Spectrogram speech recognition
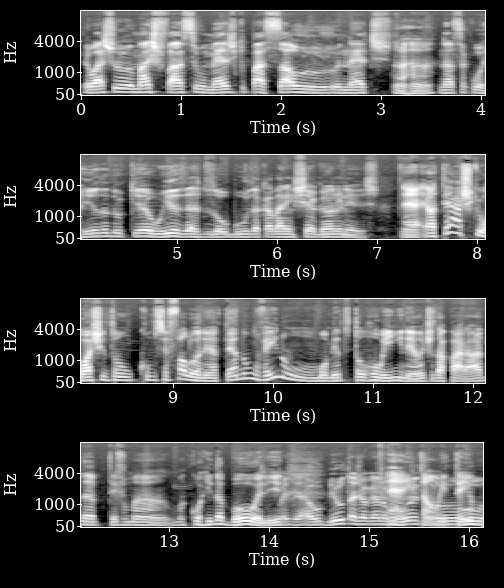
eu acho mais fácil o Magic passar o Nets Aham. nessa corrida do que o Wizards ou Bulls acabarem chegando neles. É, eu até acho que o Washington, como você falou, né? Até não vem num momento tão ruim, né? Antes da parada, teve uma, uma corrida boa ali. Pois é, o Bill tá jogando É, muito. então, e tem o Bill,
